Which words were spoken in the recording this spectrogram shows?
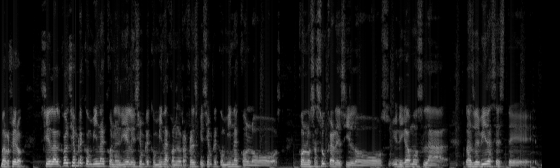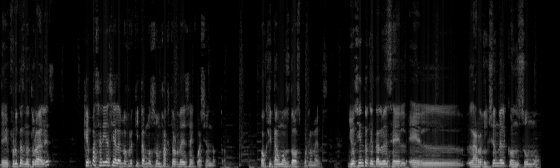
me refiero, si el alcohol siempre combina con el hielo y siempre combina con el refresco y siempre combina con los con los azúcares y los y digamos la, las bebidas este de frutas naturales, ¿qué pasaría si a lo mejor quitamos un factor de esa ecuación, doctor? O quitamos dos por lo menos. Yo siento que tal vez el, el, la reducción del consumo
